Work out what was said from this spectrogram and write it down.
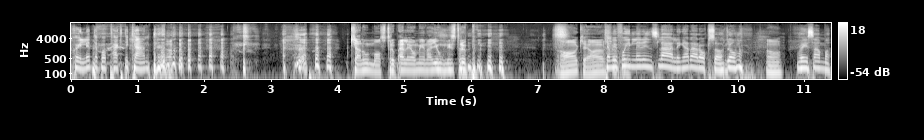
Skyll inte på praktikant. Kanonmatstrupp, eller jag menar Jonis trupp. Ja, okej. ja, kan vi få in Lerins lärlingar där också? De Ja. var ju samma.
